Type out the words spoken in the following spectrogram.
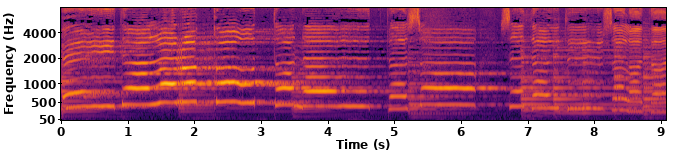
Ei täällä rakkautta näyttä saa, se täytyy salata.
